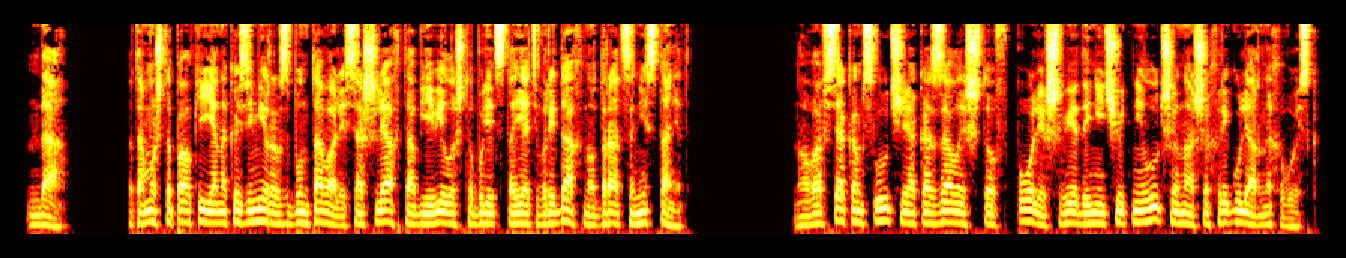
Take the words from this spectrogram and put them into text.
Да. потому что полки Яна Казимира взбунтовались, а шляхта объявила, что будет стоять в рядах, но драться не станет. Но во всяком случае оказалось, что в поле шведы ничуть не лучше наших регулярных войск.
